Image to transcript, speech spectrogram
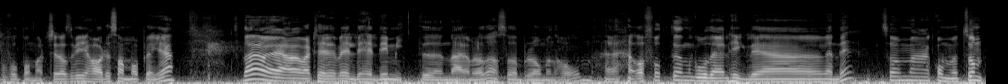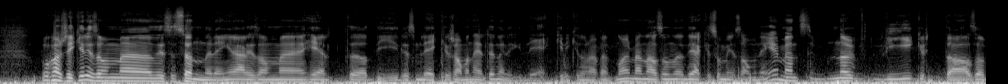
på fotballmatcher. Altså Vi har det samme opplegget. Så der har jeg vært veldig heldig i mitt eh, nærområde, altså Bromenholm. Og fått en god del hyggelige venner som er kommet som Hvor kanskje ikke liksom eh, disse sønnene lenger er liksom eh, helt At de liksom leker sammen hele tiden. Eller leker ikke når de er 15 år, men altså de er ikke så mye sammen lenger. Mens når vi gutta, altså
